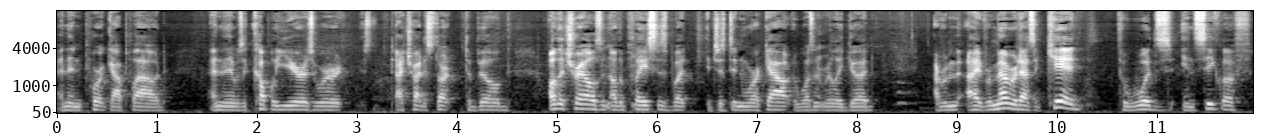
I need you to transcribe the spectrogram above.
And then Port got plowed. And then there was a couple years where I tried to start to build other trails in other places, but it just didn't work out. It wasn't really good. I, rem- I remembered as a kid the woods in Seacliff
